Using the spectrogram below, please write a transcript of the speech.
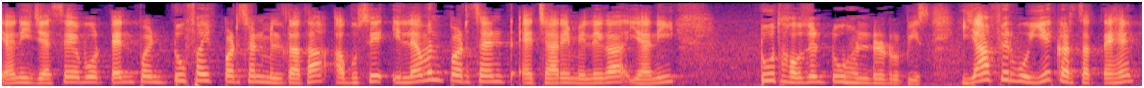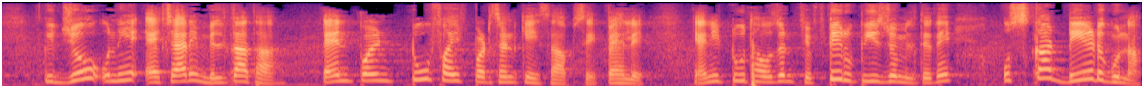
यानी जैसे वो 10.25 परसेंट मिलता था, अब उसे 11 परसेंट एच मिलेगा, यानी two thousand two hundred rupees या फिर वो ये कर सकते हैं कि जो उन्हें एच मिलता था 10.25 परसेंट के हिसाब से पहले, यानी टू थाउज़ेंड फिफ्टी रुपीज़ जो मिलते थे, उसका डेढ़ गुना,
